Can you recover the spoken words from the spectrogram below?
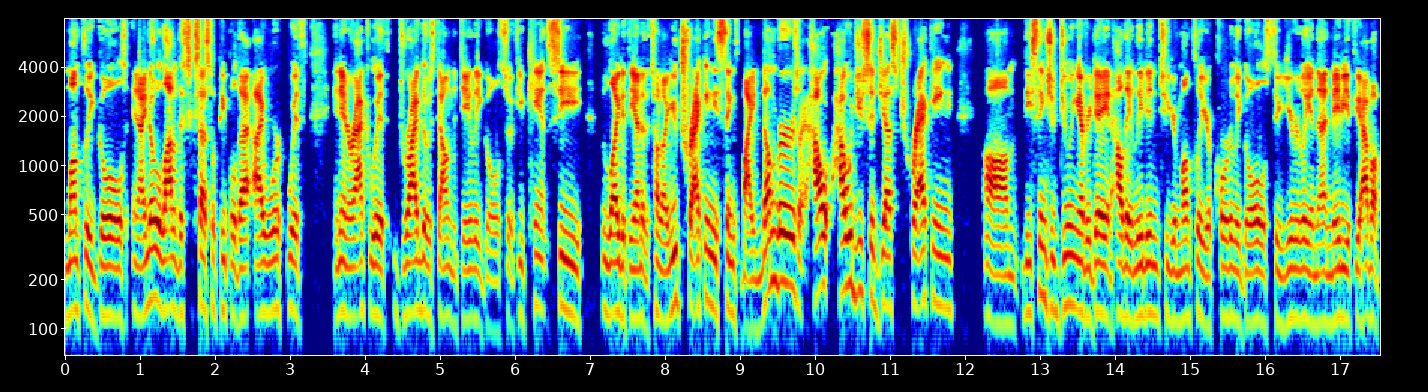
monthly goals. And I know a lot of the successful people that I work with and interact with drive those down to daily goals. So if you can't see the light at the end of the tunnel, are you tracking these things by numbers? Or how how would you suggest tracking? Um, these things you're doing every day and how they lead into your monthly or quarterly goals to yearly. And then maybe if you have a,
